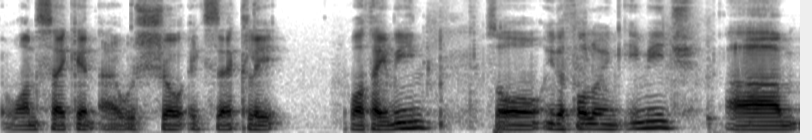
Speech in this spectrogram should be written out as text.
one second, I will show exactly what I mean. So in the following image, um,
